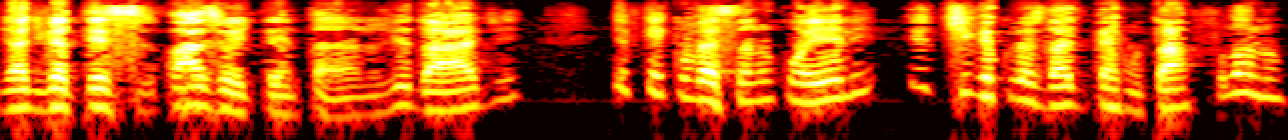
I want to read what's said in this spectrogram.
Já devia ter quase 80 anos de idade. Eu fiquei conversando com ele e tive a curiosidade de perguntar, fulano,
